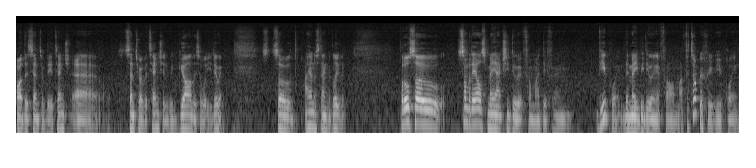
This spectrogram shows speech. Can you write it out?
are the center of the attention, uh, center of attention, regardless of what you're doing. So I understand completely. But also, somebody else may actually do it from a different viewpoint. They may be doing it from a photography viewpoint,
